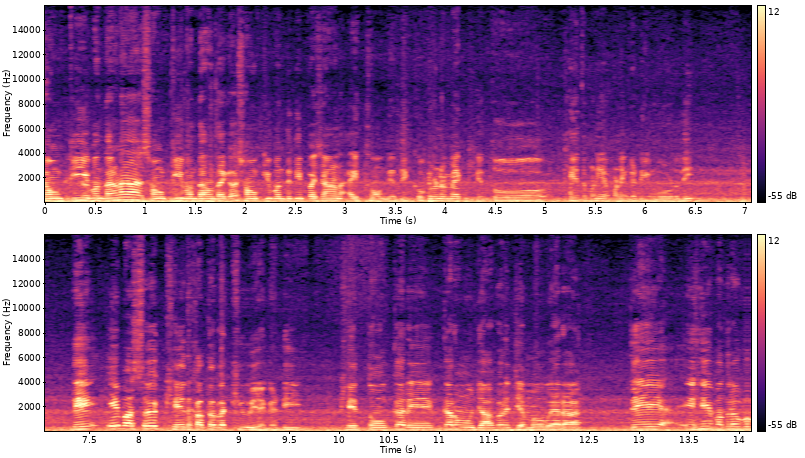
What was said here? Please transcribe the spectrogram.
ਸ਼ੌਂਕੀ ਬੰਦਾ ਨਾ ਸ਼ੌਂਕੀ ਬੰਦਾ ਹੁੰਦਾ ਹੈਗਾ ਸ਼ੌਂਕੀ ਬੰਦੇ ਦੀ ਪਛਾਣ ਇੱਥੋਂ ਆਉਂਦੀ ਹੈ ਦੇਖੋ ਵੀ ਹੁਣ ਮੈਂ ਖੇਤੋਂ ਖੇਤ ਬਣੀ ਆਪਣੀ ਗੱਡੀ ਮੋੜ ਲਈ। ਤੇ ਇਹ ਬਸ ਖੇਤ ਖਾਤਰ ਰੱਖੀ ਹੋਈ ਹੈ ਗੱਡੀ। ਖੇਤੋਂ ਘਰੇ ਘਰੋਂ ਜਾਂ ਫਿਰ ਜਿਮ ਵਗੈਰਾ। ਤੇ ਇਹ ਮਤਲਬ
